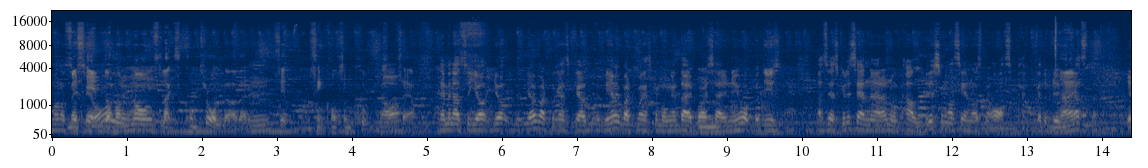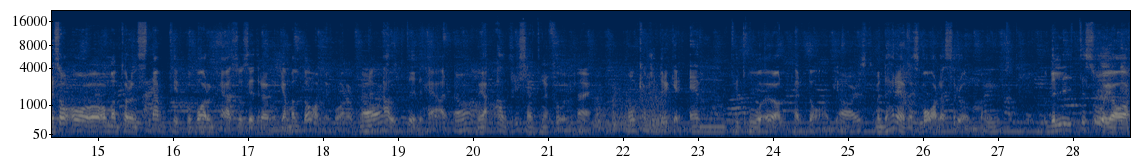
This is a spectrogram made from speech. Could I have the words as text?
har något men social... ändå har någon slags kontroll över sitt, sin konsumtion så Ja. att säga. Nej men alltså jag, jag, jag har varit på ganska, vi har ju varit på ganska många divebars här i New York och det är ju, alltså jag skulle säga nära nog aldrig som man ser någon som är aspackad och blir utkastad. Det är så och, om man tar en snabb titt på baren här så sitter det en gammal dam i baren. Hon Ja. är alltid här. Ja. Men jag har aldrig sett henne full. Nej. Hon kanske dricker en till två öl per dag. Ja, just det. Men det här är hennes vardagsrum. Mm. Och det är lite så jag...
